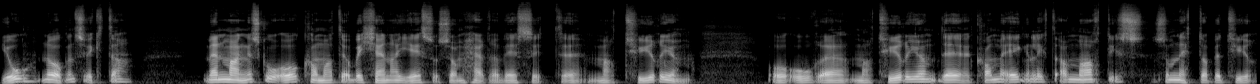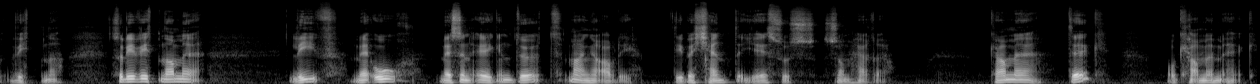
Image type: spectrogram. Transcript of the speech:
Jo, noen svikta, men mange skulle òg komme til å bekjenne Jesus som herre ved sitt eh, martyrium. Og ordet martyrium det kommer egentlig av martys, som nettopp betyr vitne. Så de vitner med liv, med ord, med sin egen død, mange av de. De bekjente Jesus som Herre. Hva med deg, og hva med meg?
